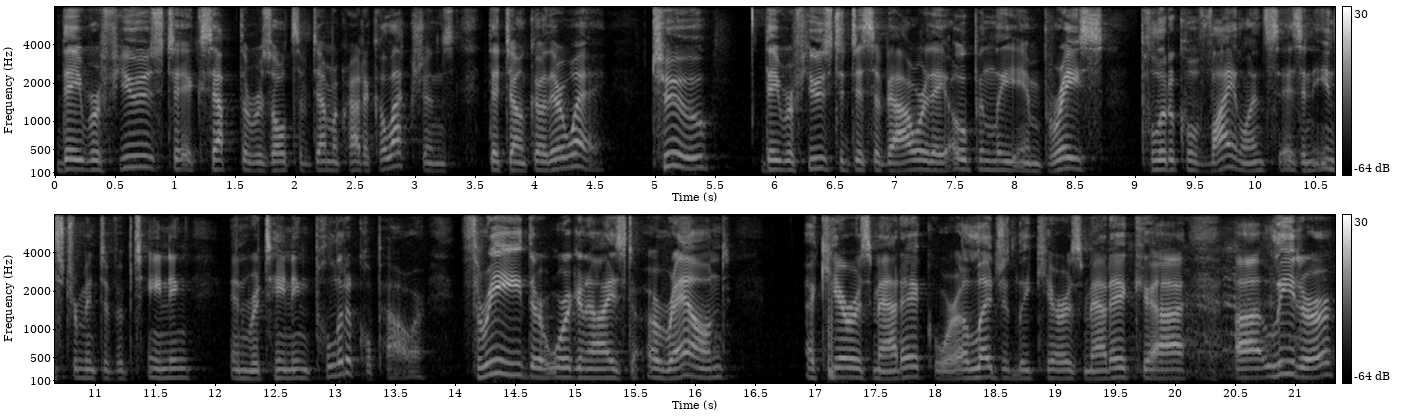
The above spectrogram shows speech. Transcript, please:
they refuse to accept the results of democratic elections that don't go their way. Two, they refuse to disavow or they openly embrace political violence as an instrument of obtaining and retaining political power. Three, they're organized around a charismatic or allegedly charismatic uh, uh, leader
